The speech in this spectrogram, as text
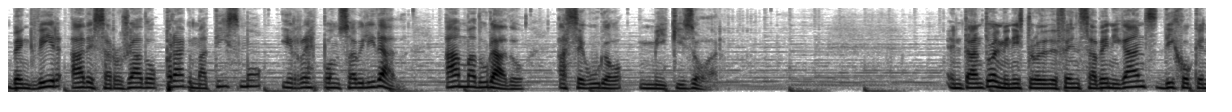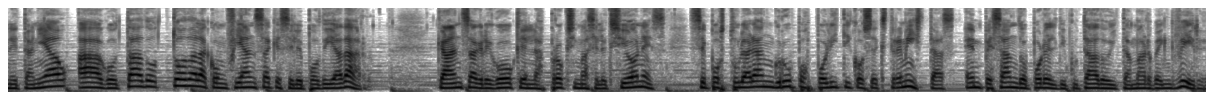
Ben-Gvir ha desarrollado pragmatismo y responsabilidad. Ha madurado, aseguró Miki Zohar. En tanto, el ministro de Defensa Benny Gantz dijo que Netanyahu ha agotado toda la confianza que se le podía dar. Gantz agregó que en las próximas elecciones se postularán grupos políticos extremistas, empezando por el diputado Itamar Ben-Gvir,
